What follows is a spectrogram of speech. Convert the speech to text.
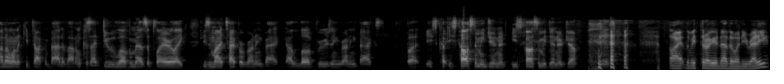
I don't want to keep talking bad about him because I do love him as a player. Like he's my type of running back. I love bruising running backs, but he's he's costing me dinner. He's costing me dinner, Joe. All right, let me throw you another one. You ready?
